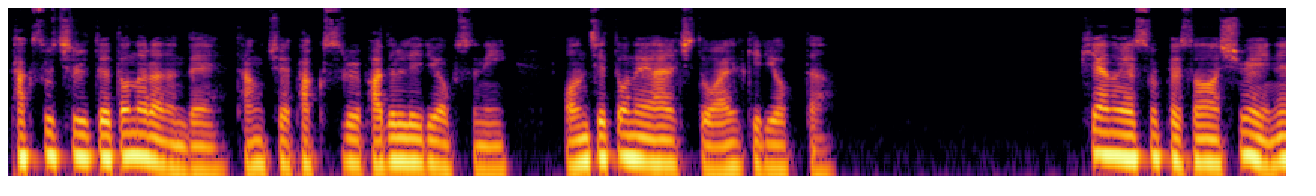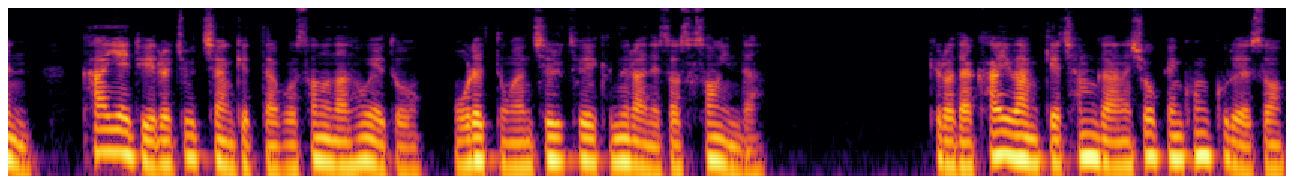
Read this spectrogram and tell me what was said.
박수 칠 때 떠나라는데 당초에 박수를 받을 일이 없으니 언제 떠나야 할지도 알 길이 없다. 피아노의 숲에서 슈웨이는 카이의 뒤를 쫓지 않겠다고 선언한 후에도 오랫동안 질투의 그늘 안에서 서성인다. 그러다 카이와 함께 참가하는 쇼팽 콩쿠르에서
